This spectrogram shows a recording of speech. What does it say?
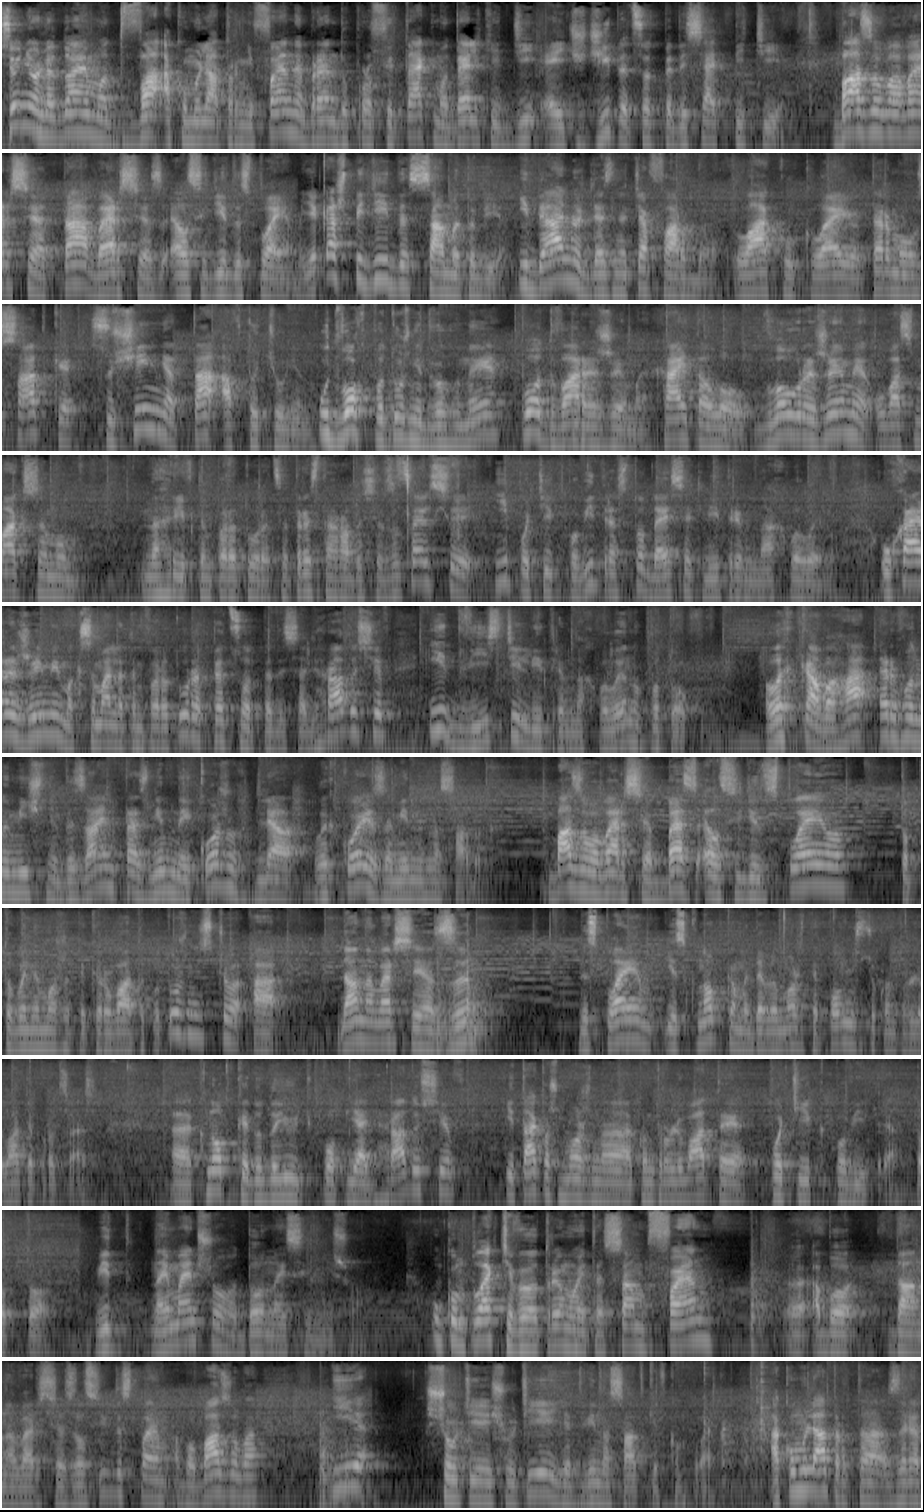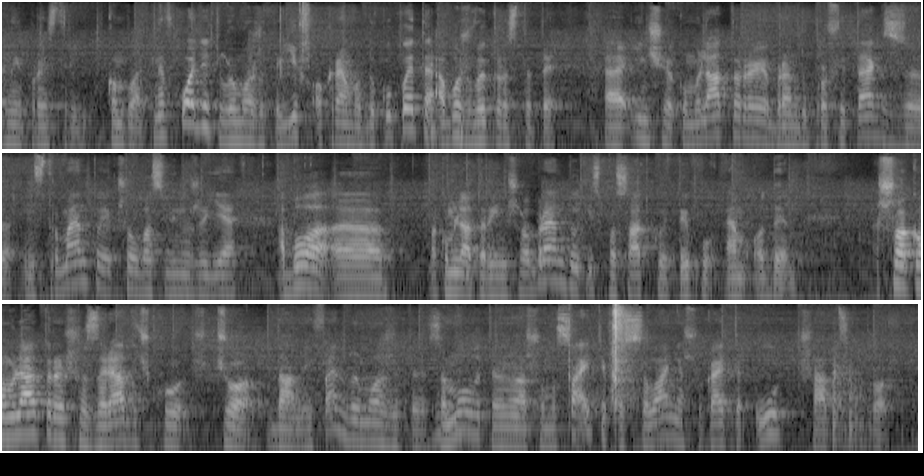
Сьогодні оглядаємо два акумуляторні фени бренду Profitec модельки DHG550PT. Базова версія та версія з LCD дисплеєм, яка ж підійде саме тобі. Ідеально для зняття фарби, лаку, клею, термоусадки, сушіння та автотюнінг. У двох потужні двигуни по два режими high та low. В low режимі у вас максимум Нагрів температури це 300 градусів за Цельсію і потік повітря 110 літрів на хвилину. У хай режимі максимальна температура 550 градусів і 200 літрів на хвилину потоку. Легка вага, ергономічний дизайн та знімний кожух для легкої заміни насадок. Базова версія без LCD дисплею, тобто ви не можете керувати потужністю, а дана версія з дисплеєм і з кнопками, де ви можете повністю контролювати процес. Е, Кнопки додають по 5 градусів, і також можна контролювати потік повітря, тобто від найменшого до найсильнішого. У комплекті ви отримуєте сам фен е, або дана версія з LCD дисплеєм, або базова. І що у тієї, що у тієї є дві насадки в комплект. Акумулятор та зарядний пристрій в комплект не входять, ви можете їх окремо докупити або ж використати е, інші акумулятори бренду Profitec з інструменту, якщо у вас він вже є, або е, акумулятори іншого бренду із посадкою типу М1. Що акумулятори, що зарядочку, що даний фен ви можете замовити на нашому сайті. Посилання шукайте у шапці профі.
